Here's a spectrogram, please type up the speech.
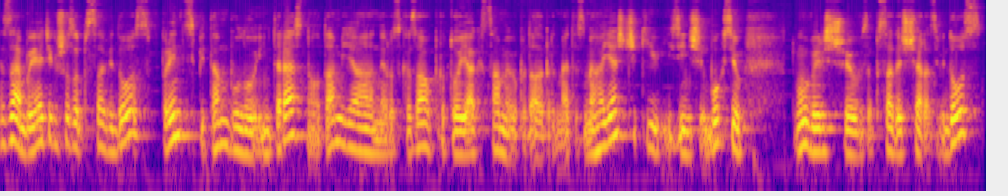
Не знаю, бо я тільки що записав відос, в принципі, там було інтересно, але там я не розказав про те, як саме випадали предмети з мегаящиків і з інших боксів. Тому вирішив записати ще раз відос.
